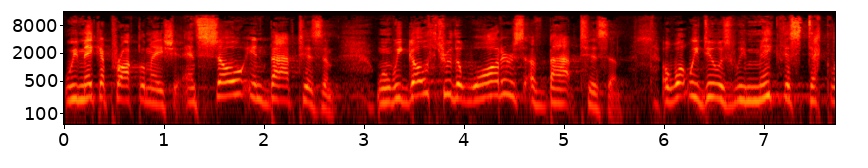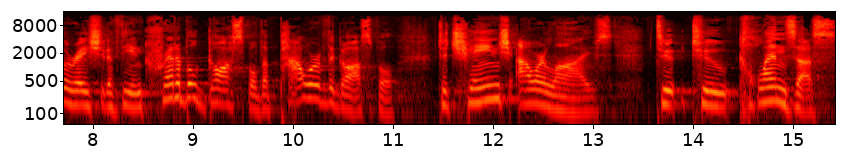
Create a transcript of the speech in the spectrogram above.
We make a proclamation. And so in baptism, when we go through the waters of baptism, uh, what we do is we make this declaration of the incredible gospel, the power of the gospel to change our lives, to, to cleanse us,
